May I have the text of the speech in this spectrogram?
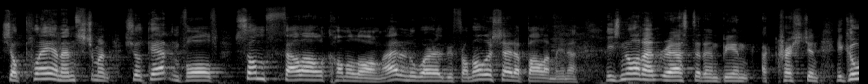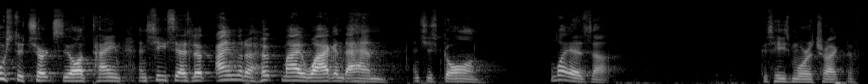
she'll play an instrument, she'll get involved. Some fella will come along, I don't know where he'll be from, the other side of Ballymena. He's not interested in being a Christian. He goes to church the odd time, and she says, Look, I'm going to hook my wagon to him. And she's gone. Why is that? Because he's more attractive.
